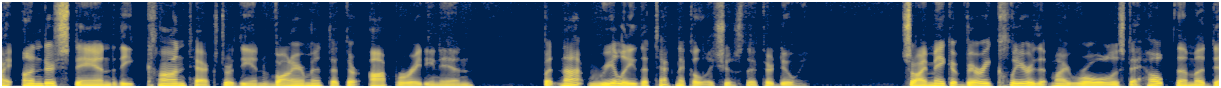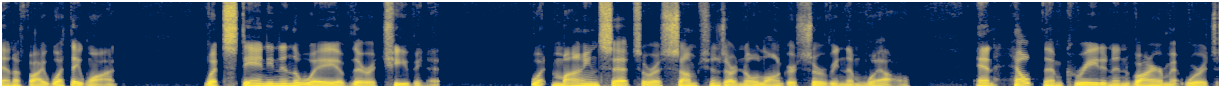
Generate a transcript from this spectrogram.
I understand the context or the environment that they're operating in, but not really the technical issues that they're doing. So I make it very clear that my role is to help them identify what they want, what's standing in the way of their achieving it, what mindsets or assumptions are no longer serving them well, and help them create an environment where it's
